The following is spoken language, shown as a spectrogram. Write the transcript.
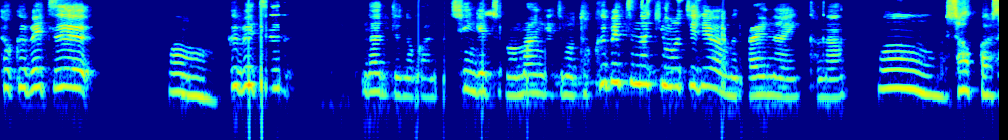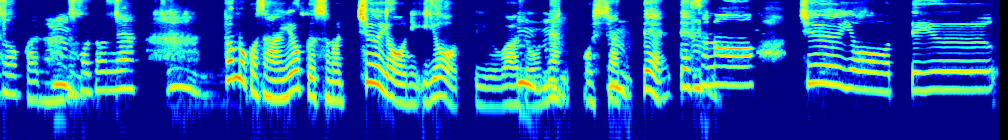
特別うん。特別なんていうのかな新月も満月も特別な気持ちでは迎えないかな。うん、そうか、そうか。なるほどね。うん。ともこさんよくその中陽にいようっていうワードをね、うんうんおっしゃって、でうんその中陽っていう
